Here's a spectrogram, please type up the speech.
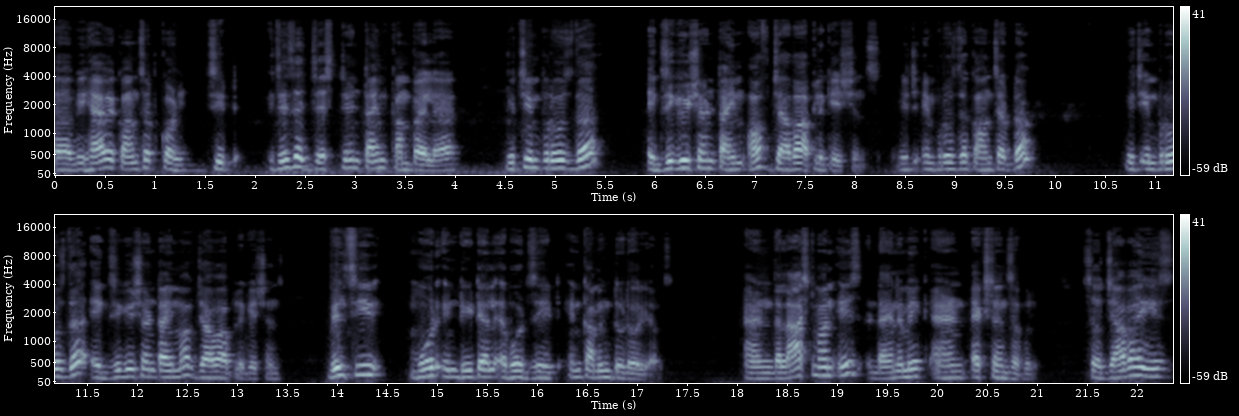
uh, we have a concept called JIT which is a just-in-time compiler which improves the execution time of Java applications which improves the concept of which improves the execution time of Java applications we'll see more in detail about JIT in coming tutorials and the last one is dynamic and extensible so Java is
